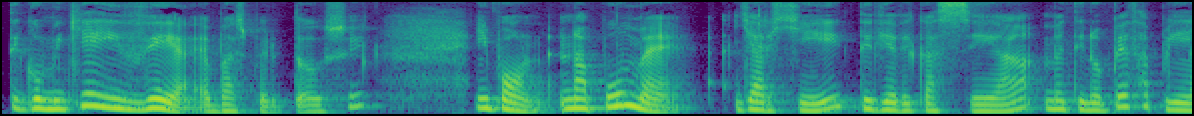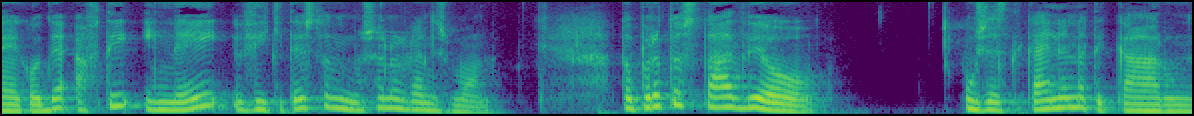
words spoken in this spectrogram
την κομική ιδέα, εν πάση περιπτώσει. Λοιπόν, να πούμε για αρχή τη διαδικασία με την οποία θα επιλέγονται αυτοί οι νέοι διοικητές των δημοσίων οργανισμών. Το πρώτο στάδιο ουσιαστικά είναι να τικάρουν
